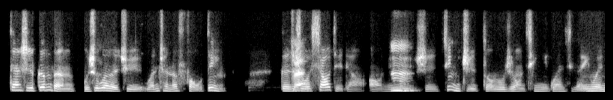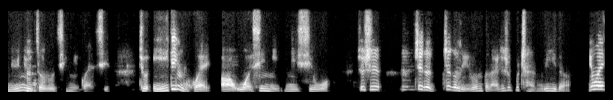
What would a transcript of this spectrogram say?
但是根本不是为了去完全的否定，跟说消解掉哦，女女是禁止走入这种亲密关系的，因为女女走入亲密关系。就一定会啊，我信你，你信我，就是这个这个理论本来就是不成立的，因为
